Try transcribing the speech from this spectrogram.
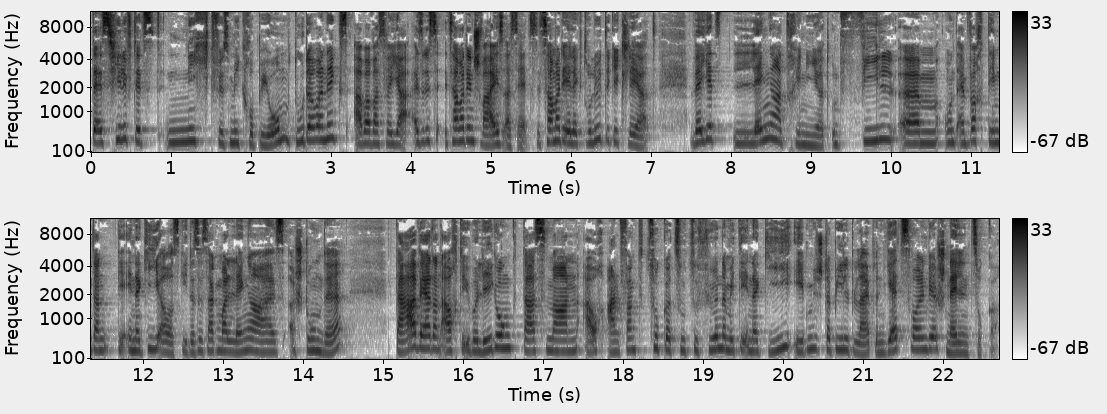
das hilft jetzt nicht fürs Mikrobiom, tut aber nichts. Aber was wir ja, also das, jetzt haben wir den Schweiß ersetzt, jetzt haben wir die Elektrolyte geklärt. Wer jetzt länger trainiert und viel ähm, und einfach dem dann die Energie ausgeht, also sag mal länger als eine Stunde, da wäre dann auch die Überlegung, dass man auch anfängt, Zucker zuzuführen, damit die Energie eben stabil bleibt. Und jetzt wollen wir schnellen Zucker.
